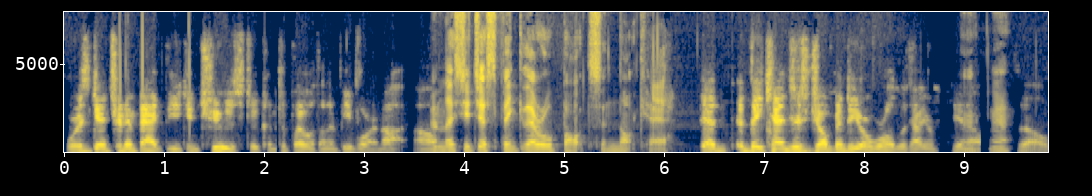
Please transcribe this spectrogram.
Whereas Genshin Impact, you can choose to to play with other people or not. Um, Unless you just think they're all bots and not care. Yeah, they can just jump into your world without your, you know. Yeah. So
